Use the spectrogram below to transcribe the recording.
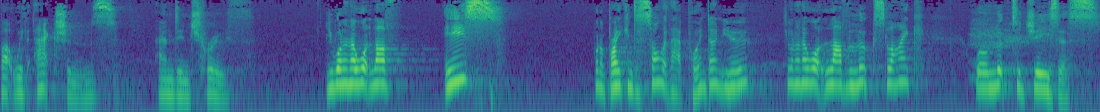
but with actions and in truth. You want to know what love is? want to break into song at that point, don't you? Do you want to know what love looks like? Well, look to Jesus.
